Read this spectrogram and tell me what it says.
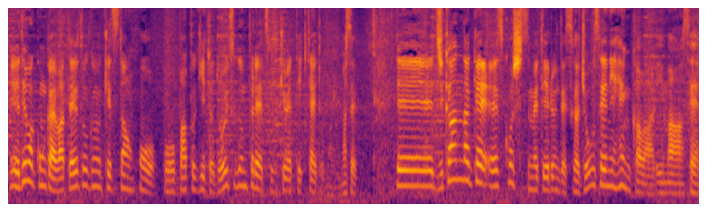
えー、では今回は帝都軍決断法パープキーとドイツ軍プレー続きをやっていきたいと思います。で時間だけ、えー、少し進めているんですが情勢に変化はありません。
